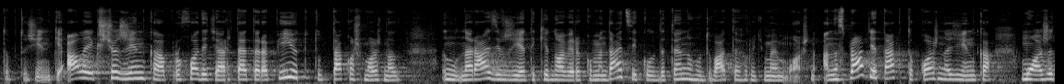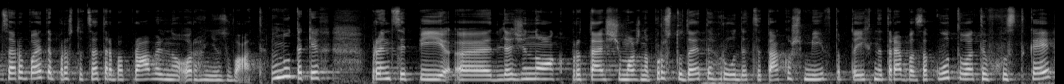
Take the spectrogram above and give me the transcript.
тобто жінки. Але якщо жінка проходить АРТ-терапію, то тут також можна. Ну, наразі вже є такі нові рекомендації, коли дитину годувати грудьми можна. А насправді так, то кожна жінка може це робити, просто це треба правильно організувати. Ну, таких, в принципі, е, для жінок про те, що можна простудити груди, це також міф, тобто їх не треба закутувати в хустки.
